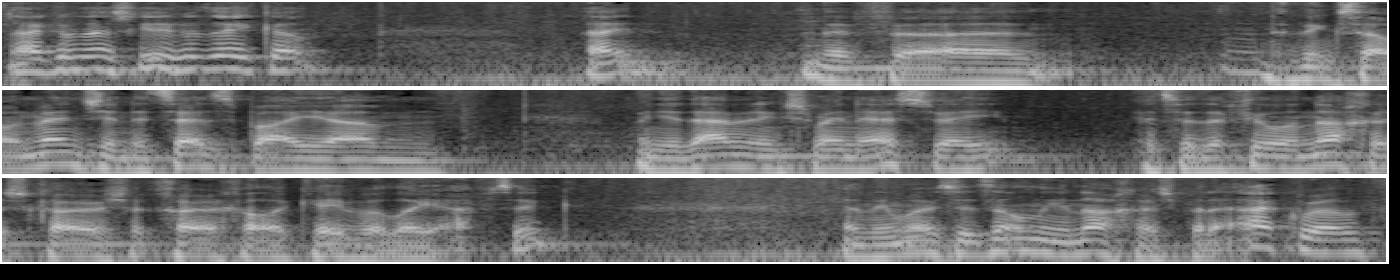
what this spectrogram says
Akav is not Shkir Chazeko. Right? If uh, I think someone mentioned, it says by, um, when you're davening Shemana Esrei, it says, feel a nachash kar shakar chalakeva lo yafsik. And the Gemara says, it's only a nachash, but an akrov,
